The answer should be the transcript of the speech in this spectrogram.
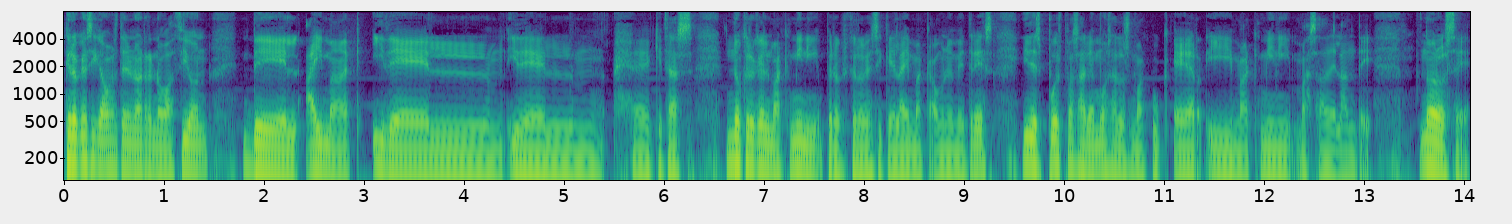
Creo que sí que vamos a tener una renovación del iMac y del. y del. Eh, quizás. No creo que el Mac Mini, pero creo que sí que el iMac a un M3. Y después pasaremos a los MacBook Air y Mac Mini más adelante. No lo sé.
